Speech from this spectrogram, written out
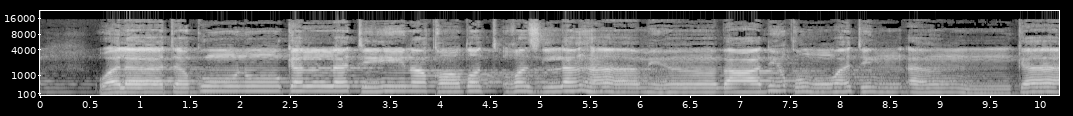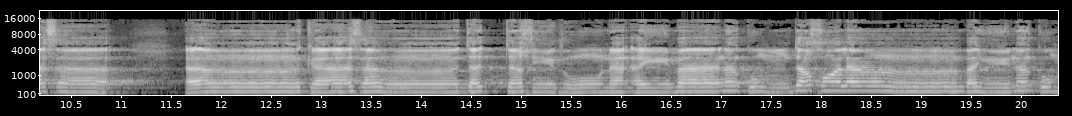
ولا تكونوا كالتي نقضت غزلها من بعد قوة أنكاثا أنكاثا تتخذون أيمانكم دخلا بينكم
